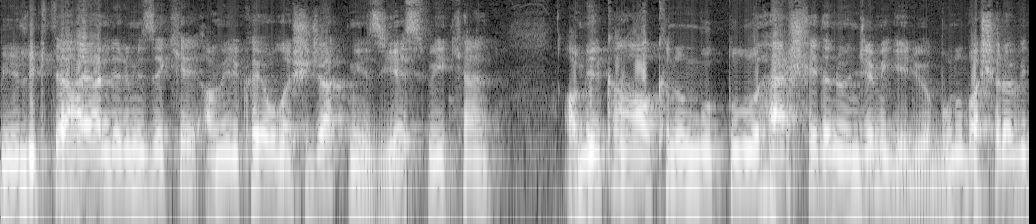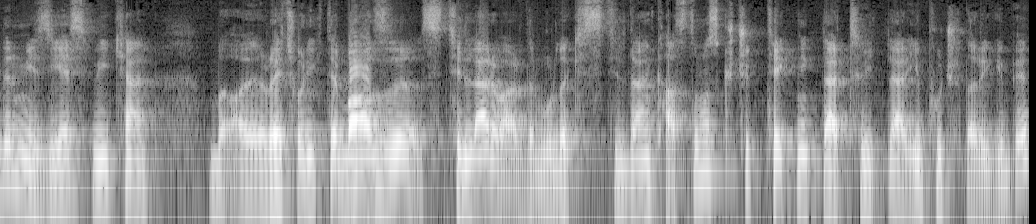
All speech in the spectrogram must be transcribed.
Birlikte hayallerimizdeki Amerika'ya ulaşacak mıyız? Yes we can. Amerikan halkının mutluluğu her şeyden önce mi geliyor? Bunu başarabilir miyiz? Yes we can. Retorikte bazı stiller vardır. Buradaki stilden kastımız küçük teknikler, trikler, ipuçları gibi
